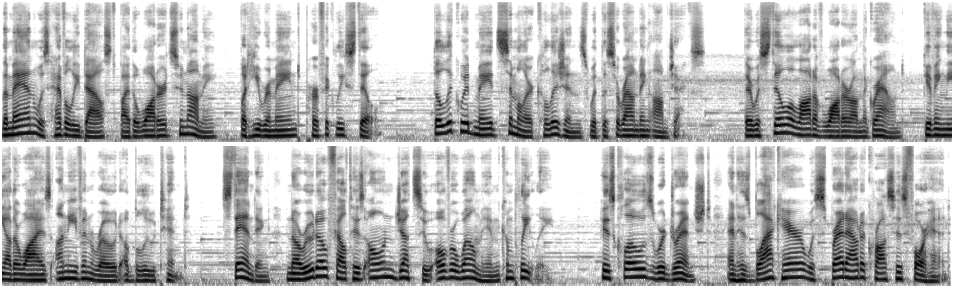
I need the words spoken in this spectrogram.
The man was heavily doused by the water tsunami but he remained perfectly still. The liquid made similar collisions with the surrounding objects. There was still a lot of water on the ground, giving the otherwise uneven road a blue tint. Standing, Naruto felt his own jutsu overwhelm him completely. His clothes were drenched, and his black hair was spread out across his forehead.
